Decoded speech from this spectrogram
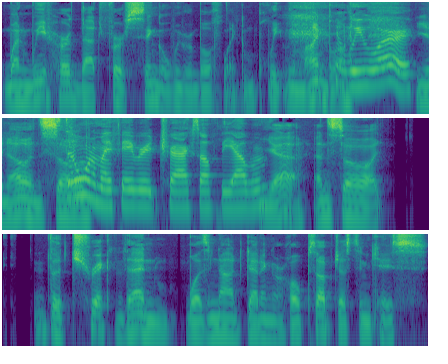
when we heard that first single, we were both like completely mind blown. we were. You know, and so. Still one of my favorite tracks off the album. Yeah. And so uh, the trick then was not getting our hopes up just in case,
